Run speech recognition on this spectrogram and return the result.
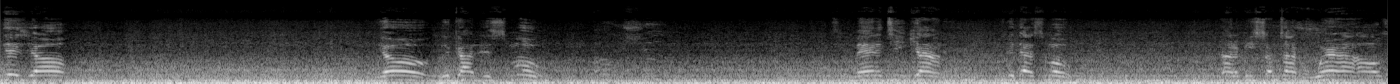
at this, y'all. Yo, look out this smoke. Oh It's Manatee County. Look at that smoke. Gotta be some type of warehouse.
